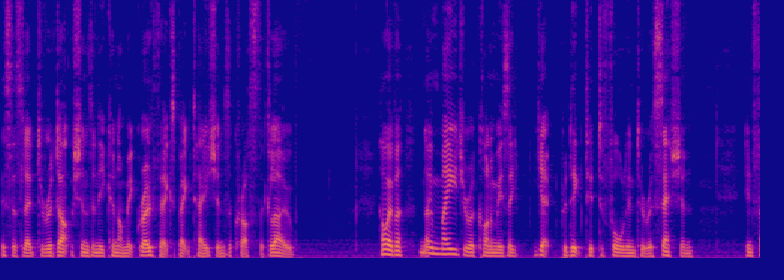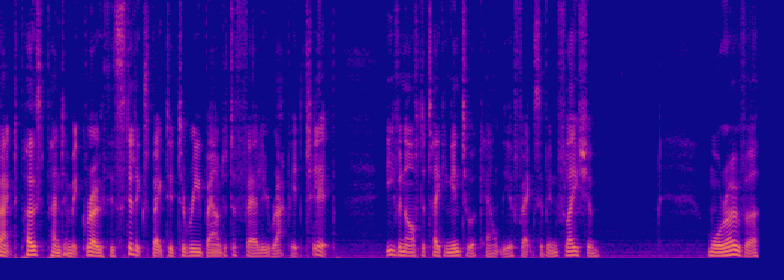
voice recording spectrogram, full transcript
This has led to reductions in economic growth expectations across the globe. However, no major economies are yet predicted to fall into recession. In fact, post pandemic growth is still expected to rebound at a fairly rapid clip even after taking into account the effects of inflation. Moreover,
